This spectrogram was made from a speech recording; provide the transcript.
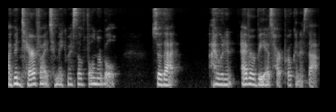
I've been terrified to make myself vulnerable, so that I wouldn't ever be as heartbroken as that.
